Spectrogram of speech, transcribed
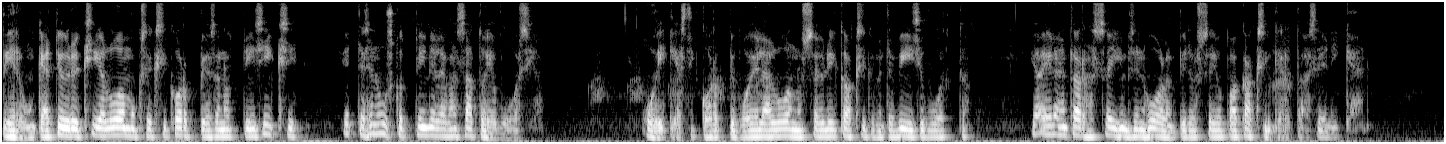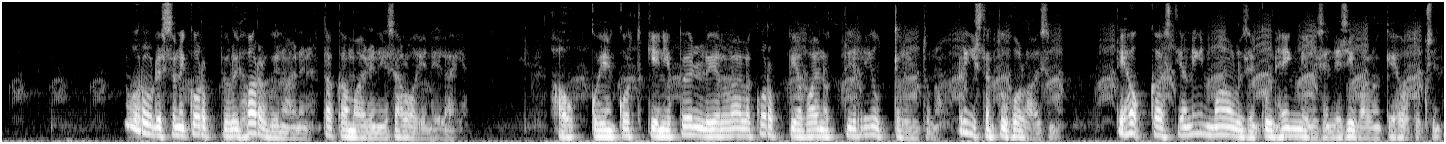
Pirun kätyriksi ja luomukseksi korppia sanottiin siksi, että sen uskottiin elävän satoja vuosia. Oikeasti korppi voi elää luonnossa yli 25 vuotta ja eläintarhassa ihmisen huolenpidossa jopa kaksinkertaiseen ikään. Nuoruudessani korppi oli harvinainen takamaiden ja salojen eläjä. Haukkojen, kotkien ja pöllyjen lailla korppia vainottiin riuttalintuna, riistan tuholaisena, tehokkaasti ja niin maallisen kuin hengellisen esivallan kehotuksen,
